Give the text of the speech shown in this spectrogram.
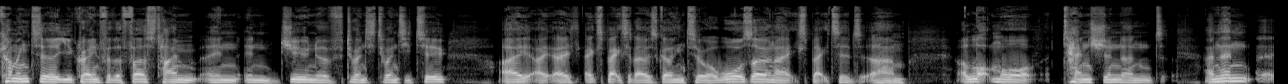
coming to Ukraine for the first time in in June of 2022, I, I, I expected I was going to a war zone. I expected um, a lot more tension, and and then uh,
